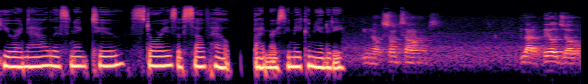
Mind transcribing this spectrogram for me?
You are now listening to Stories of Self Help by Mercy Me Community. You know, sometimes you gotta build your,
